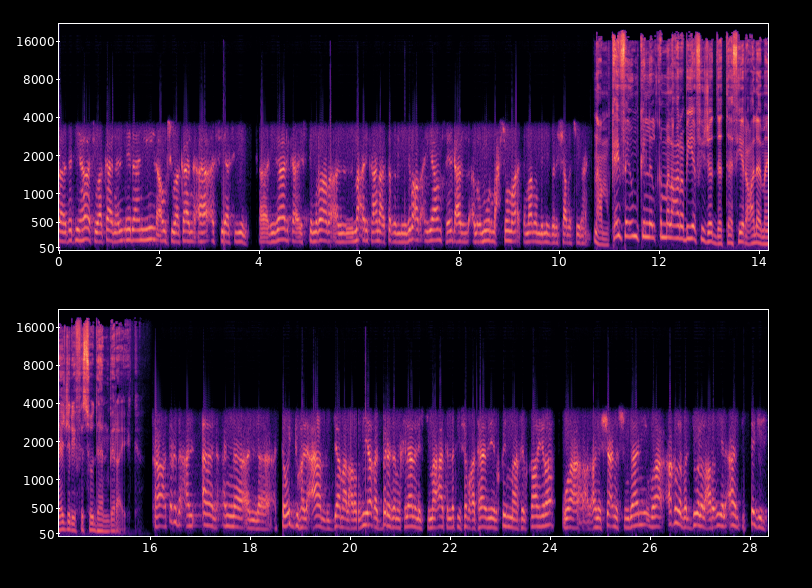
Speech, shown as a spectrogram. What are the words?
قادتها سواء كان الميدانيين أو سواء كان السياسيين. آه، لذلك استمرار المعركة أنا أعتقد لبعض أيام سيجعل الأمور محسومة تماما بالنسبة للشعب السوداني. نعم. كيف يمكن للقمة العربية في جدة التأثير على ما يجري في السودان برأيك؟ أعتقد الآن أن التوجه العام للجامعة العربية قد برز من خلال الاجتماعات التي سبقت هذه القمة في القاهرة وعن الشأن السوداني وأغلب الدول العربية الآن تتجه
